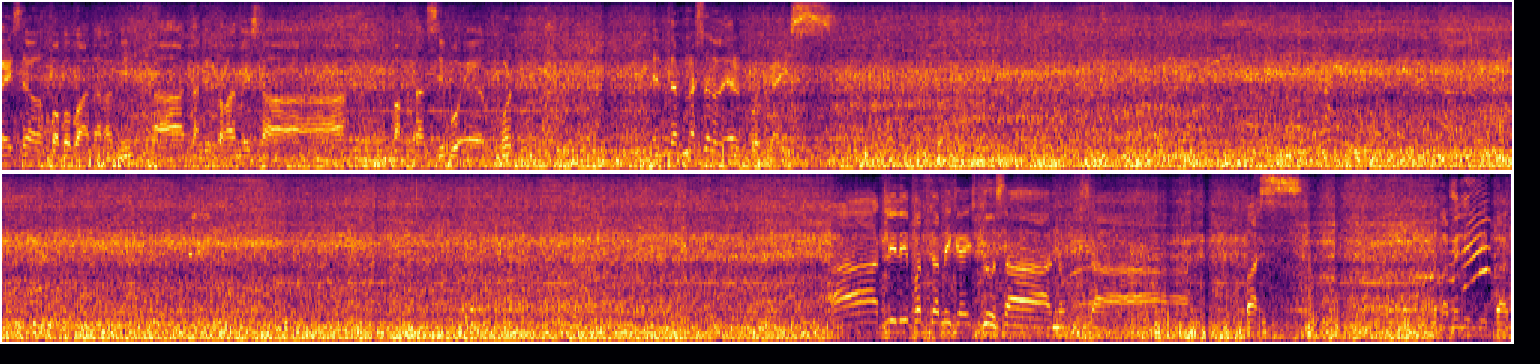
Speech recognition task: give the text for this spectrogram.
Guys, uh, bababa na kami. At nandito kami sa Mactan Cebu Airport. International Airport guys. At lilipat kami guys doon sa ano sa bus. Doon kami lilipat.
